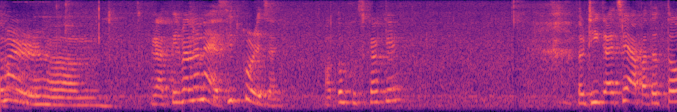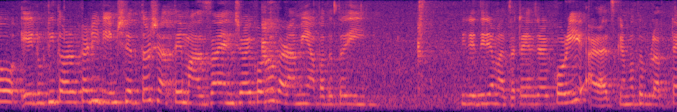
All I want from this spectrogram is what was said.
তোমার রাত্রিবেলা না অ্যাসিড করে যায় অত ফুচকা খেয়ে। তো ঠিক আছে আপাতত এই রুটি তরকারি ডিম সেদ্ধর সাথে মাজা এনজয় করুক আর আমি আপাতত এই ধীরে ধীরে মাজাটা এনজয় করি আর আজকের মতো ব্লগটা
